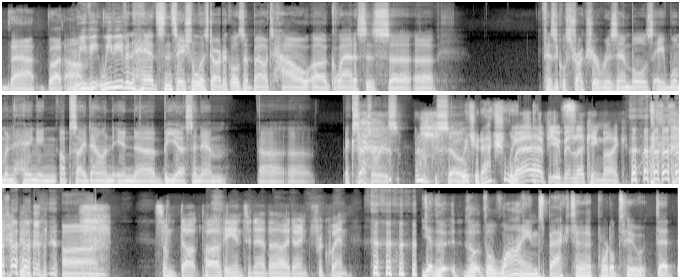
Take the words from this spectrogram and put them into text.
that. But um, We've we've even had sensationalist articles about how uh, GLaDOS's uh, uh, physical structure resembles a woman hanging upside down in uh, BS and M uh, uh, accessories. so which it actually Where have you been looking, Mike? Uh, Some dark part of the internet that I don't frequent. Yeah, the, the the lines back to Portal Two that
